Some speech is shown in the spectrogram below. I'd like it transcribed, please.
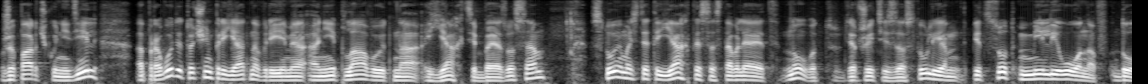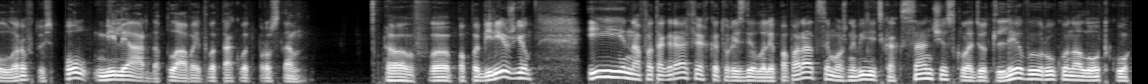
уже парочку недель э, проводят очень приятное время. Они плавают на яхте Безоса. Стоимость этой яхты составляет, ну вот, держитесь за стулья, 500 миллионов долларов, то есть полмиллиарда плавает вот так вот просто в, по побережью. И на фотографиях, которые сделали папарацци, можно видеть, как Санчес кладет левую руку на лодку,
